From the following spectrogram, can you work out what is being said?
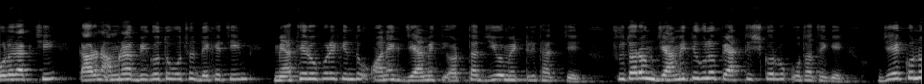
বলে রাখছি, কারণ আমরা বিগত বছর দেখেছি ম্যাথের উপরে কিন্তু অনেক জ্যামিতি, অর্থাৎ জিওমেট্রি থাকছে। সুতরাং জ্যামিতিগুলো প্র্যাকটিস করব কোথা থেকে? যে কোনো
